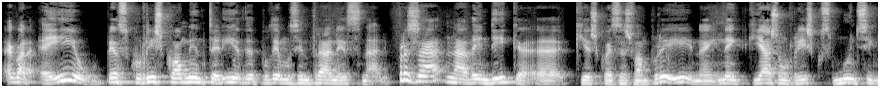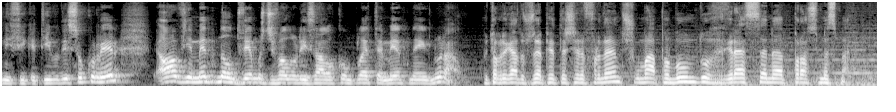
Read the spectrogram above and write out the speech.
Agora, aí eu penso que o risco aumentaria de podermos entrar nesse cenário. Para já, nada indica que as coisas vão por aí, nem, nem que haja um risco muito significativo disso ocorrer. Obviamente não devemos desvalorizá-lo completamente nem ignorá-lo. Muito obrigado, José Pedro Teixeira Fernandes. O Mapa Mundo regressa na próxima semana.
